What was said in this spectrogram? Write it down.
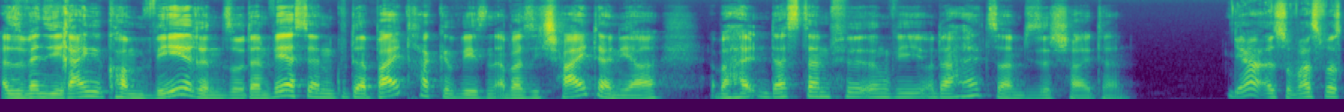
Also, wenn sie reingekommen wären, so, dann wäre es ja ein guter Beitrag gewesen, aber sie scheitern ja, aber halten das dann für irgendwie unterhaltsam, dieses Scheitern. Ja, also was, was,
